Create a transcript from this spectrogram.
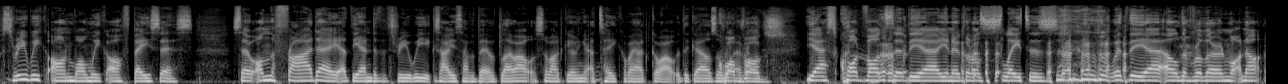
three week on, one week off basis. So on the Friday at the end of the three weeks, I used to have a bit of a blowout. So I'd go and get a takeaway. I'd go out with the girls. Or Quad whatever. vods. Yes, quad vods at the uh, you know good old Slaters with the uh, elder brother and whatnot.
